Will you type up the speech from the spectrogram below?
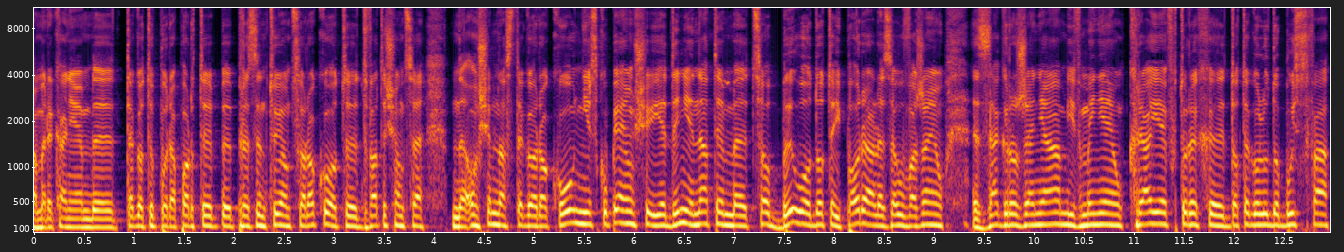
Amerykanie tego typu raporty prezentują co roku od 2018 roku. Nie skupiają się jedynie na tym, co było do tej pory, ale zauważają zagrożenia i wymieniają kraje, w których do tego ludobójstwa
